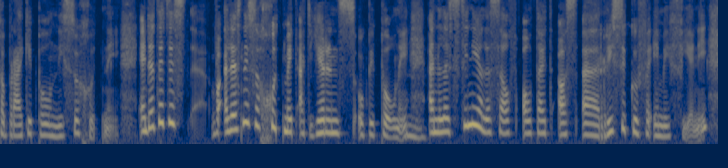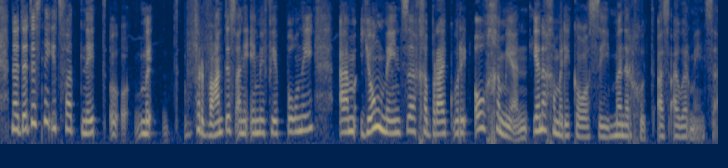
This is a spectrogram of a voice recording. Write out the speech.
gebruik die pil nie so goed nie. En dit is hulle is nie so goed met adherence op die pil nie. Hmm. En hulle sien nie hulle self altyd as 'n risiko vir HIV nie. Nou dit is nie iets wat net uh, verwant is aan die HIV pil nie. Um jong mense gebruik oor die algemeen enige medikasie minder goed as ouer mense.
